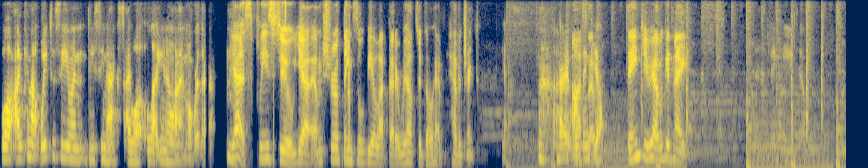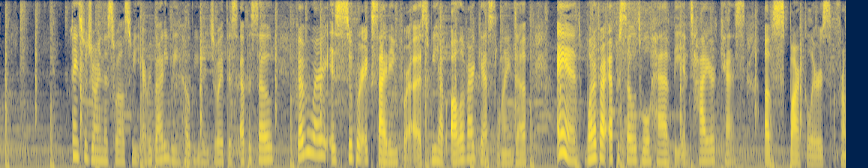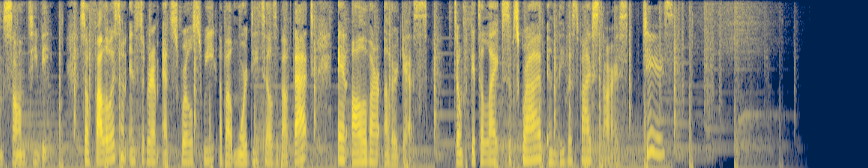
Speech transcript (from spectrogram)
Well, I cannot wait to see you in DC next. I will let you know when I'm over there. Yes, please do. Yeah, I'm sure things will be a lot better. We have to go have, have a drink. Yeah. All right. Well, awesome. thank you. Thank you. Have a good night. Thanks for joining the Swirl Suite, everybody. We hope you enjoyed this episode. February is super exciting for us. We have all of our guests lined up, and one of our episodes will have the entire cast of Sparklers from SOMM TV. So follow us on Instagram at Swirl Suite about more details about that and all of our other guests. Don't forget to like, subscribe, and leave us five stars. Cheers!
